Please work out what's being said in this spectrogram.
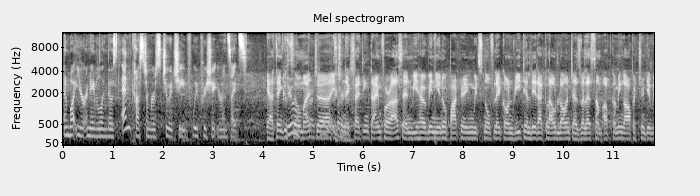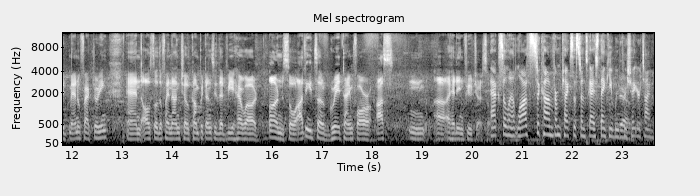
and what you're enabling those end customers to achieve. We appreciate your insights. Yeah, thank you, thank so much. Uh, it's an exciting time for us, and we have been, you know, partnering with Snowflake on retail data cloud launch, as well as some upcoming opportunity with manufacturing, and also the financial competency that we have uh, earned. So I think it's a great time for us in, uh, ahead in future. So excellent, lots to come from TEKsystems, guys. Thank you. We yeah. appreciate your time.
